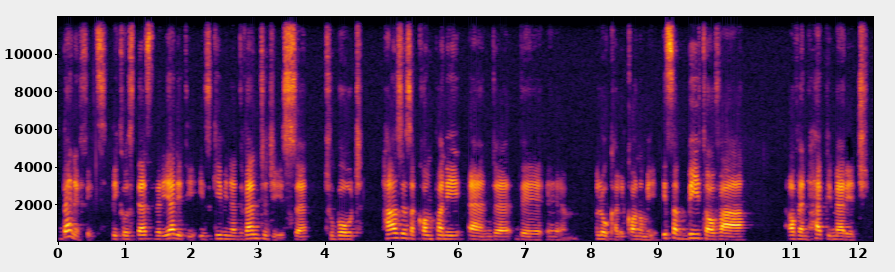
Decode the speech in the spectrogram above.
benefits because that's the reality, is giving advantages uh, to both us as a company and uh, the um, local economy. It's a bit of a of an happy marriage.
